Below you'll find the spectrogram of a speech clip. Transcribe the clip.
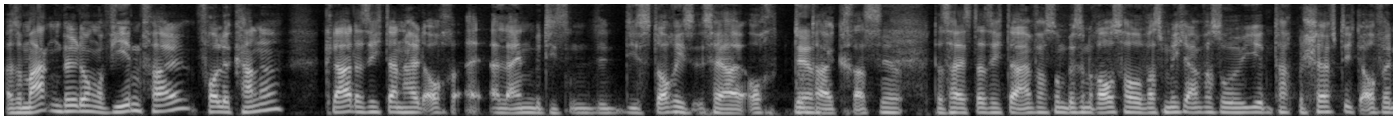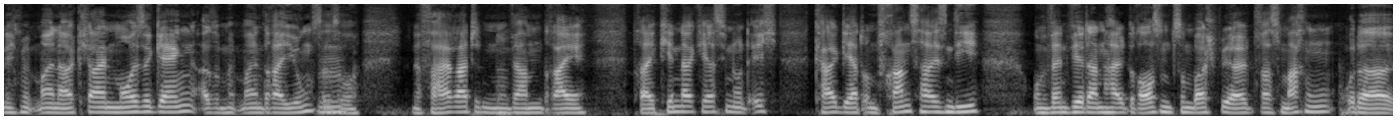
Also Markenbildung auf jeden Fall, volle Kanne. Klar, dass ich dann halt auch äh, allein mit diesen, die Stories ist ja auch total ja. krass. Ja. Das heißt, dass ich da einfach so ein bisschen raushaue, was mich einfach so jeden Tag beschäftigt, auch wenn ich mit meiner kleinen Mäusegang, also mit meinen drei Jungs, also mhm. also bin verheiratet und wir haben drei, drei Kinder, Kerstin und ich, Karl, Gerd und Franz heißen die. Und wenn wir dann halt draußen zum Beispiel halt was machen oder,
